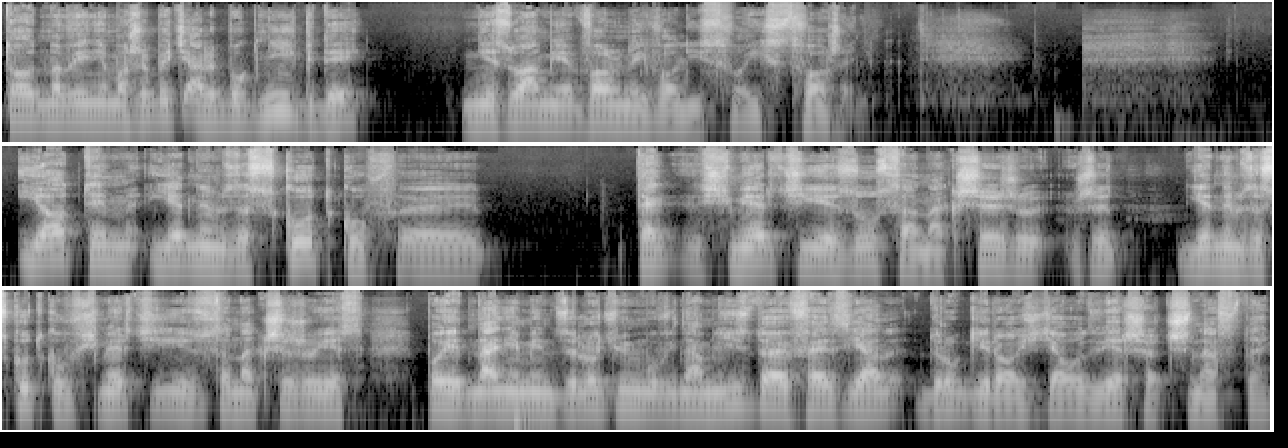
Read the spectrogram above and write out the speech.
to odnowienie może być, ale Bóg nigdy nie złamie wolnej woli swoich stworzeń. I o tym jednym ze skutków y, te, śmierci Jezusa na krzyżu, że jednym ze skutków śmierci Jezusa na krzyżu jest pojednanie między ludźmi, mówi nam list do Efezjan, drugi rozdział od wiersza 13.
